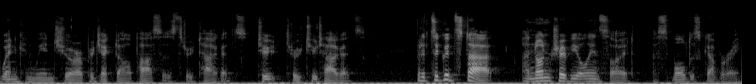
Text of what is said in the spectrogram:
when can we ensure a projectile passes through targets, two, through two targets, but it's a good start, a non-trivial insight, a small discovery.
